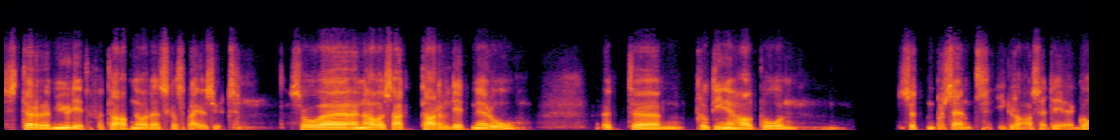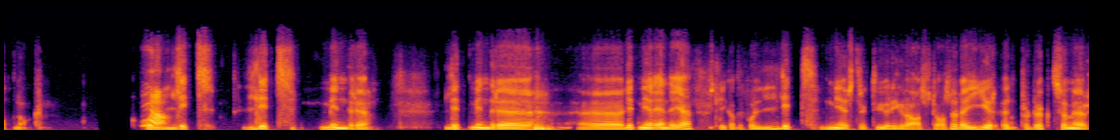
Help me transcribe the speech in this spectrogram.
større muligheter for tap når den skal spreies ut. Så uh, en har sagt tar litt mer ro. Et uh, proteininnhold på 17% i gresset, det er godt nok. Og litt, litt mindre, litt mindre Eh, litt mer NDF, slik at du får litt mer struktur i gresset. Altså, det gir et produkt som er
